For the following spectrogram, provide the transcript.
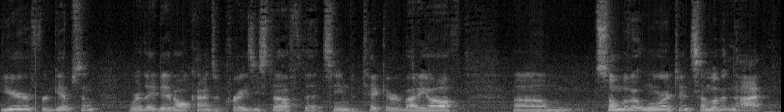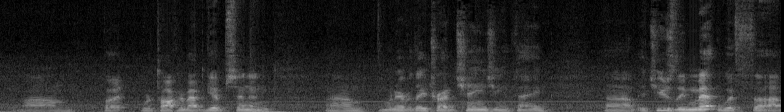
year for Gibson, where they did all kinds of crazy stuff that seemed to tick everybody off. Um, some of it warranted, some of it not. Um, but we're talking about Gibson, and um, whenever they try to change anything, uh, it's usually met with uh,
